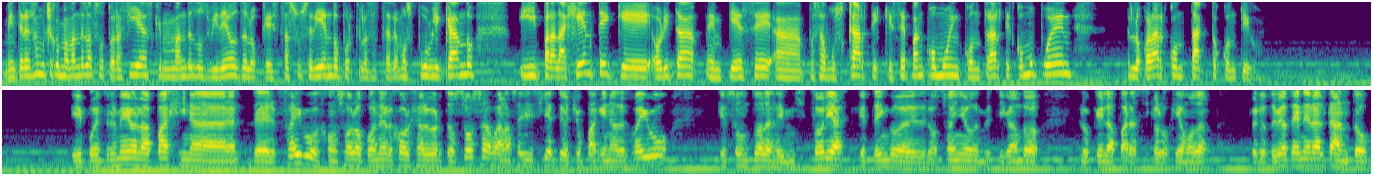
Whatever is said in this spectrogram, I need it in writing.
Me interesa mucho que me mandes las fotografías, que me mandes los videos de lo que está sucediendo porque los estaremos publicando. Y para la gente que ahorita empiece a, pues, a buscarte, que sepan cómo encontrarte, cómo pueden lograr contacto contigo? Y pues entre medio de la página del Facebook, con solo poner Jorge Alberto Sosa, van a salir 7, 8 páginas de Facebook, que son todas las historias que tengo desde los años investigando lo que es la parapsicología moderna. Pero te voy a tener al tanto,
